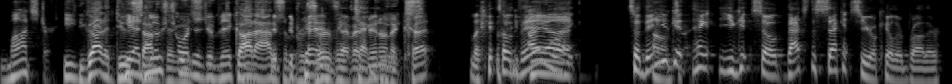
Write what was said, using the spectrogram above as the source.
monster. He you got to do He had no something. shortage of you got to victims. have It some depends. preserving Have I been on a cut? Like, So then, I, uh, like, so then oh, you I'm get hang, you get so that's the second serial killer brother,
